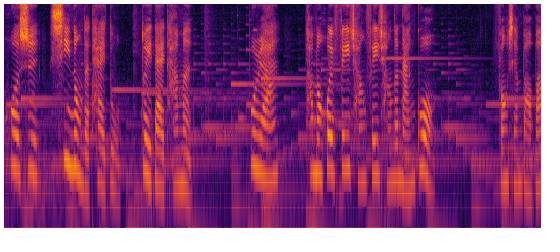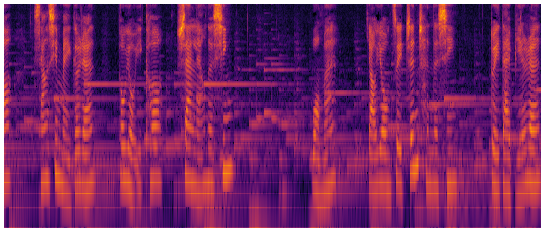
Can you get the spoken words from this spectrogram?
或是戏弄的态度对待他们，不然他们会非常非常的难过。风神宝宝相信每个人都有一颗善良的心，我们要用最真诚的心对待别人，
